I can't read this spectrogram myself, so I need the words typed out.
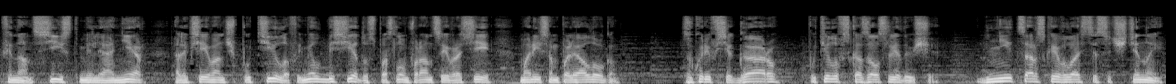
финансист, миллионер Алексей Иванович Путилов имел беседу с послом Франции в России Марисом Палеологом. Закурив сигару, Путилов сказал следующее. «Дни царской власти сочтены.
